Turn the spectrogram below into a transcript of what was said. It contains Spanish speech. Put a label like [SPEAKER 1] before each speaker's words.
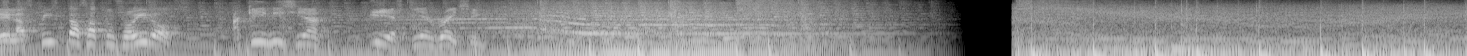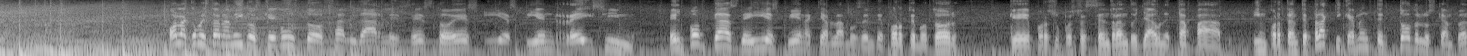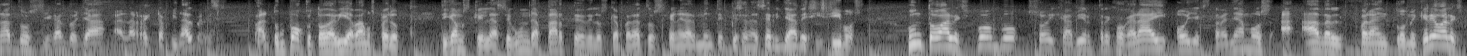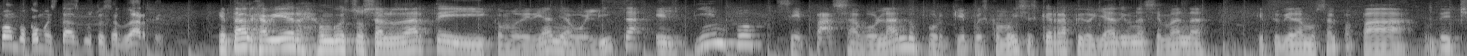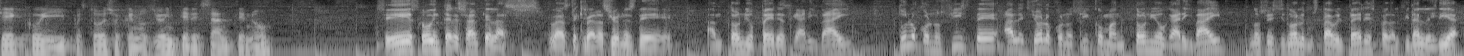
[SPEAKER 1] De las pistas a tus oídos.
[SPEAKER 2] Aquí inicia ESPN Racing.
[SPEAKER 3] Hola, ¿cómo están amigos? Qué gusto saludarles. Esto es ESPN Racing, el podcast de ESPN. Aquí hablamos del deporte motor, que por supuesto está entrando ya a una etapa importante. Prácticamente todos los campeonatos llegando ya a la recta final. Falta un poco todavía, vamos, pero digamos que la segunda parte de los campeonatos generalmente empiezan a ser ya decisivos. Junto a Alex Pombo, soy Javier Trejo Garay. Hoy extrañamos a Adal Franco. Me creo, Alex Pombo, ¿cómo estás? Gusto de saludarte.
[SPEAKER 4] ¿Qué tal, Javier? Un gusto saludarte y como diría mi abuelita, el tiempo se pasa volando porque, pues como dices, qué rápido ya de una semana que tuviéramos al papá de Checo y pues todo eso que nos dio interesante, ¿no?
[SPEAKER 3] Sí, estuvo interesante las, las declaraciones de Antonio Pérez Garibay. Tú lo conociste, Alex, yo lo conocí como Antonio Garibay. No sé si no le gustaba el Pérez, pero al final del día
